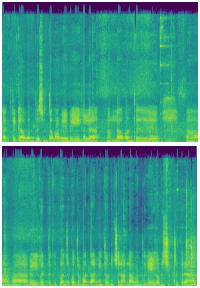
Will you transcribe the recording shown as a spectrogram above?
கத்திரிக்காய் வந்து சுத்தமாகவே வேகலை. நல்லா வந்து வேகிறதுக்கு வ- வேகறதுக்கு கொஞ்சம் கொஞ்சமாக தண்ணி தொளித்து நல்லா வந்து வேக வச்சிட்ருக்குறேன்.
